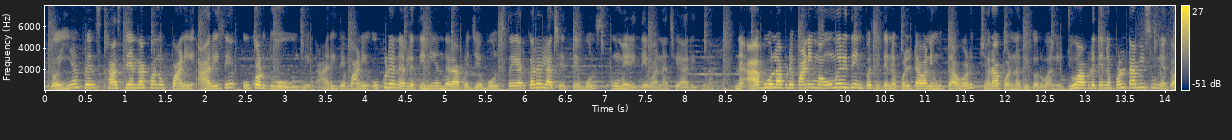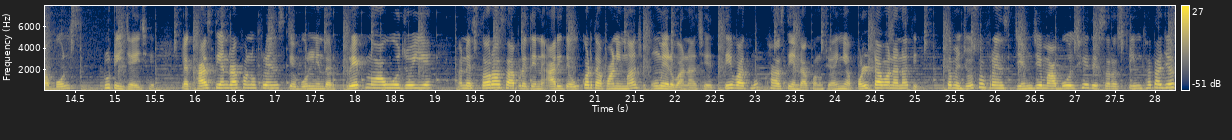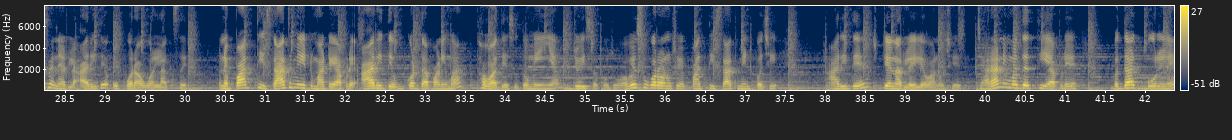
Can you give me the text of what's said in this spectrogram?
તો અહીંયા ફ્રેન્ડ્સ ખાસ ધ્યાન રાખવાનું પાણી આ રીતે ઉકળતું હોવું જોઈએ. આ રીતે પાણી ઉકળે ને એટલે તેની અંદર આપણે જે બોલ્સ તૈયાર કરેલા છે તે બોલ્સ ઉમેરી દેવાના છે આ રીતના. ને આ બોલ આપણે પાણીમાં ઉમેરી દઈને પછી તેને પલટાવવાની ઉતાવળ જરા પણ નથી કરવાની. જો આપણે તેને પલટાવીશું ને તો આ બોલ્સ તૂટી જાય છે. એટલે ખાસ ધ્યાન રાખવાનું ફ્રેન્ડ્સ કે બોલની અંદર ક્રેક ન આવવો જોઈએ. અને સરસ આપણે તેને આ રીતે ઉકળતા પાણીમાં જ ઉમેરવાના છે. તે વાતનું ખાસ ધ્યાન રાખવાનું છે. અહીંયા પલટાવવાના નથી. તમે જોશો ફ્રેન્ડ્સ જેમ જેમ આ બોલ છે તે સરસ સ્ટીમ થતા જશે ને એટલે આ રીતે ઉપર આવવા લાગશે. અને પાંચથી સાત મિનિટ માટે આપણે આ રીતે ઉકળતા પાણીમાં થવા દેશું. તમે અહીંયા જોઈ શકો છો. હવે શું કરવાનું છે? પાંચથી સાત મિનિટ પછી આ રીતે સ્ટેનર લઈ લેવાનું છે. ઝારાની મદદથી આપણે બધા જ બોલને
